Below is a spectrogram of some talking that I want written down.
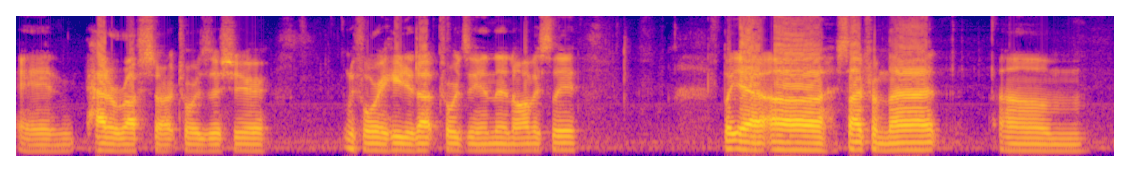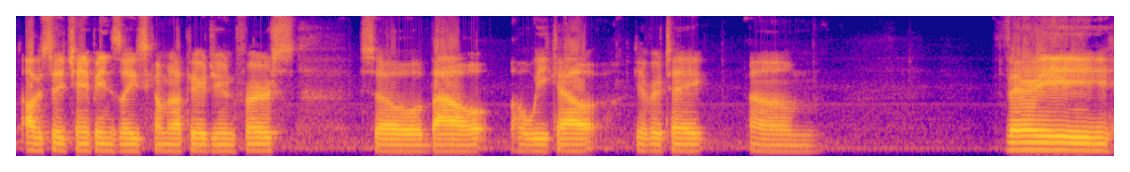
and had a rough start towards this year before he heated up towards the end. Then obviously, but yeah. Uh, aside from that, um, obviously Champions League's coming up here June first, so about a week out, give or take. Um, very,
